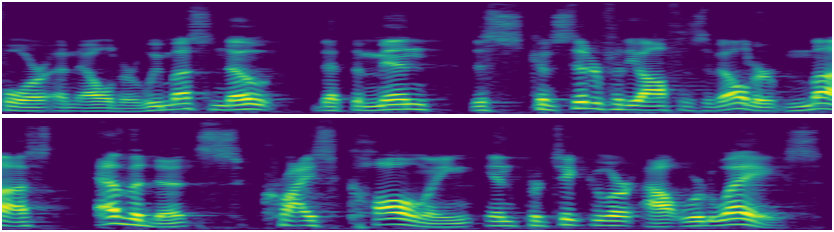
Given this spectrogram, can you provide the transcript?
for an elder. We must note that the men considered for the office of elder must evidence Christ's calling in particular outward ways.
